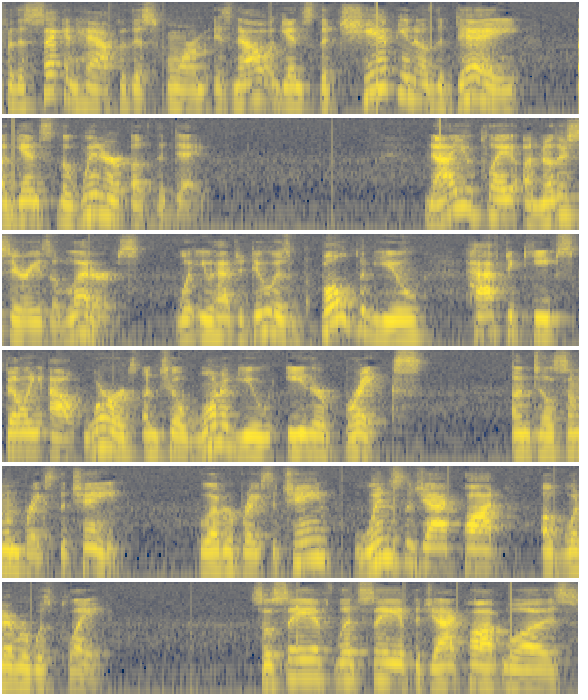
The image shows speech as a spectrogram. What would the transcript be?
for the second half of this form is now against the champion of the day against the winner of the day now you play another series of letters. What you have to do is both of you have to keep spelling out words until one of you either breaks, until someone breaks the chain. Whoever breaks the chain wins the jackpot of whatever was played. So say if, let's say if the jackpot was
